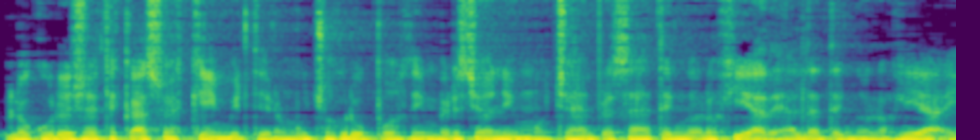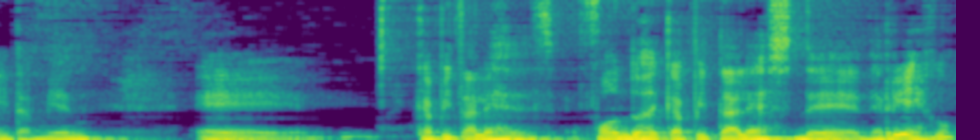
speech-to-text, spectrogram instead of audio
lo curioso de este caso es que invirtieron muchos grupos de inversión y muchas empresas de tecnología, de alta tecnología y también eh, fondos de capitales de, riesgo.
